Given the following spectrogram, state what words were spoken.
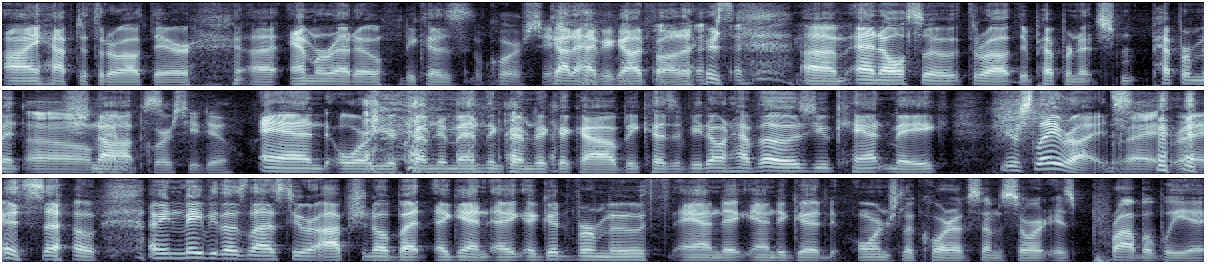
I have to throw out there uh, amaretto because of course. Yeah. got to have your Godfathers, um, and also throw out the peppermint sh- peppermint Oh, man, of course you do. and or your creme de menthe and creme de cacao because if you don't have those you can't make your sleigh rides Right, right. so i mean maybe those last two are optional but again a, a good vermouth and a, and a good orange liqueur of some sort is probably a,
